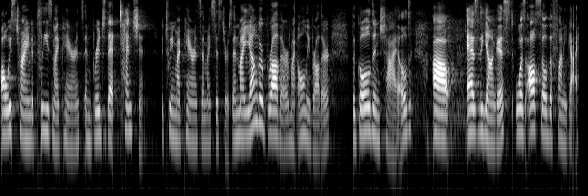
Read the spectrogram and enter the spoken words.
always trying to please my parents and bridge that tension between my parents and my sisters. And my younger brother, my only brother, the golden child, uh, as the youngest, was also the funny guy.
